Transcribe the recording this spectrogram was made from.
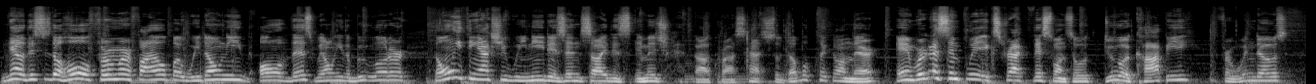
Now this is the whole firmware file, but we don't need all of this. We don't need the bootloader. The only thing actually we need is inside this image uh, crosshatch. So double click on there and we're gonna simply extract this one. So do a copy for Windows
